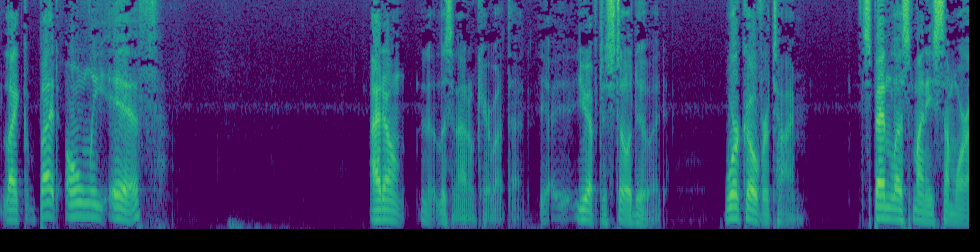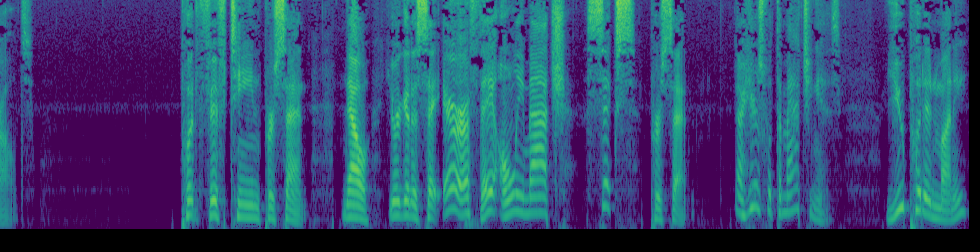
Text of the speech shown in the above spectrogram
like but only if I don't listen, I don't care about that. You have to still do it. Work overtime. Spend less money somewhere else. Put 15%. Now, you're going to say, Arif, they only match 6%. Now, here's what the matching is you put in money,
